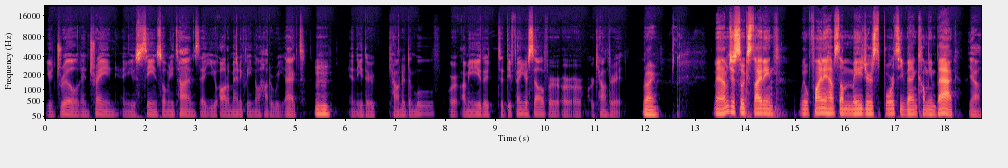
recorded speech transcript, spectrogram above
you drilled and trained and you've seen so many times that you automatically know how to react Mm-hmm. and either counter the move or, I mean, either to defend yourself or, or, or, or counter it. Right. Man, I'm just so So- excited. We'll finally have some major sports event coming back. Yeah.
